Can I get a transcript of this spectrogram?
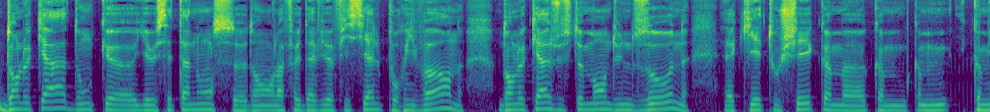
dans le cas, donc, euh, il y a eu cette annonce dans la feuille d'avis officielle pour Ivorne. Dans le cas justement d'une zone euh, qui est touchée comme, euh, comme, comme, comme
